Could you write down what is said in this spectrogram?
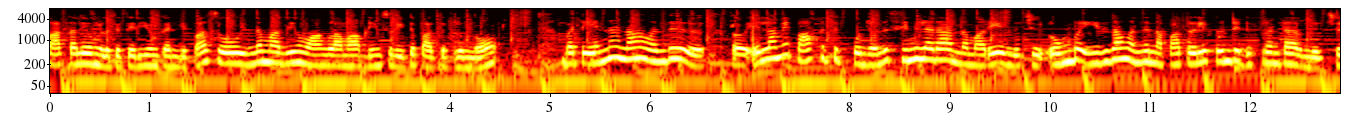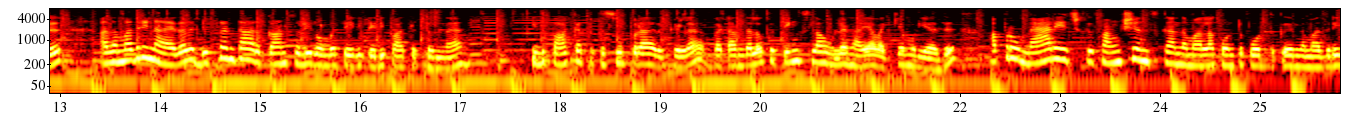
பார்த்தாலே உங்களுக்கு தெரியும் கண்டிப்பாக ஸோ இந்த மாதிரியும் வாங்கலாமா அப்படின்னு சொல்லிட்டு பார்த்துட்டு இருந்தோம். பட் என்னன்னா வந்து எல்லாமே பார்க்கறதுக்கு கொஞ்சம் வந்து சிமிலராக இருந்த மாதிரியே இருந்துச்சு. ரொம்ப இதுதான் வந்து நான் பார்த்ததுலேயே கொஞ்சம் டிஃப்ரெண்ட்டாக இருந்துச்சு. அந்த மாதிரி நான் ஏதாவது டிஃப்ரெண்ட்டாக இருக்கான்னு சொல்லி ரொம்ப தேடி தேடி பார்த்துட்டு இருந்தேன். இது பார்க்குறதுக்கு சூப்பராக இருக்குல்ல? பட் அந்தளவுக்கு திங்ஸ்லாம் உள்ளே நிறையா வைக்க முடியாது. அப்புறம் மேரேஜ்க்கு ஃபங்க்ஷன்ஸ்க்கு அந்த மாதிரிலாம் கொண்டு போகிறதுக்கு இந்த மாதிரி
